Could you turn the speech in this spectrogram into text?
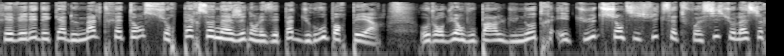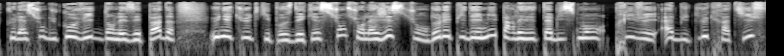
révélait des cas de maltraitance sur personnes âgées dans les EHPAD du groupe Orpea. Aujourd'hui, on vous parle d'une autre étude scientifique, cette fois-ci sur la circulation du Covid dans les EHPAD. Une étude qui pose des questions sur la gestion de l'épidémie par les établissements privés à but lucratif,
